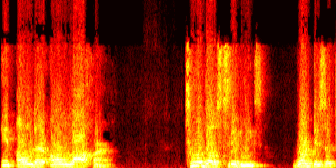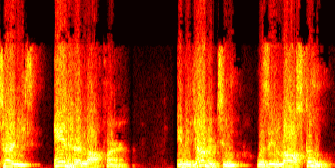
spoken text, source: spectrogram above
and owned her own law firm. Two of those siblings worked as attorneys in her law firm, and the younger two was in law school.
